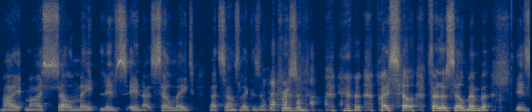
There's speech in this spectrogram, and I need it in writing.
My my cellmate lives in a uh, cellmate. That sounds like a prison. my cell, fellow cell member is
